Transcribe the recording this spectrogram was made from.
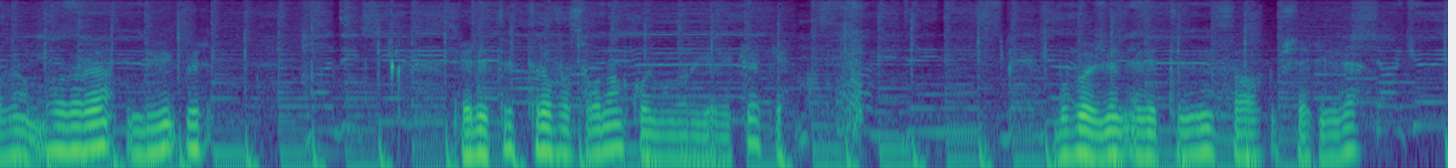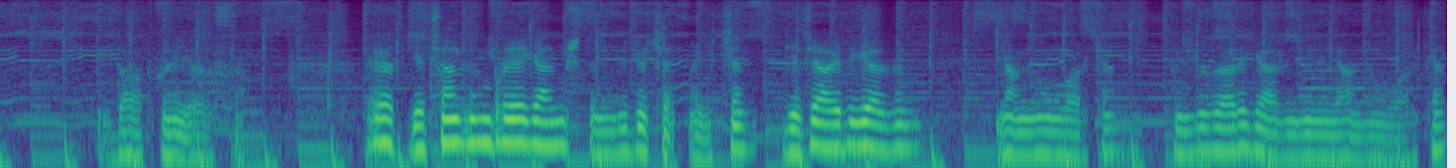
O zaman buralara büyük bir elektrik trafosu falan koymaları gerekiyor ki bu bölgenin elektriğini sağlıklı bir şekilde dağıtmaya yarasın. Evet geçen gün buraya gelmiştim video çekmek için. Gece ayrı geldim yangın varken. Gündüz ayrı geldim yine yangın varken.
